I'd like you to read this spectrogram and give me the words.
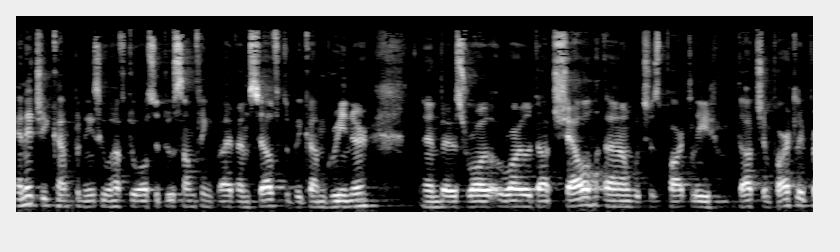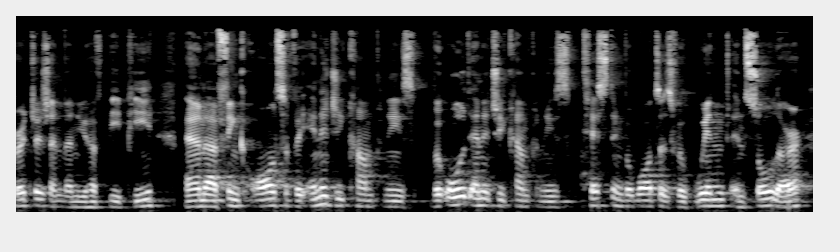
energy companies who have to also do something by themselves to become greener. And there's Royal, Royal Dutch Shell, uh, which is partly Dutch and partly British. And then you have BP. And I think also the energy companies, the old energy companies, testing the waters with wind and solar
